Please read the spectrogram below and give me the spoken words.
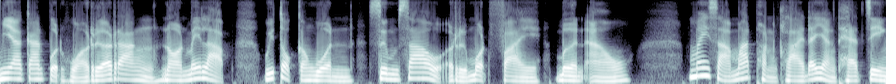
มีอาการปวดหัวเรื้อรัง นอนไม่หลับ วิตกกังวล ซึมเศร้า หรือหมดไฟ เบิร์นเอาท์ไม่สามารถผ่อนคลายได้อย่างแท้จริง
